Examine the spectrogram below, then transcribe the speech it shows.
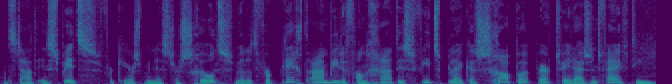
Dat staat in spits. Verkeersminister Schultz wil het verplicht aanbieden van gratis fietsplekken schrappen per 2015.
